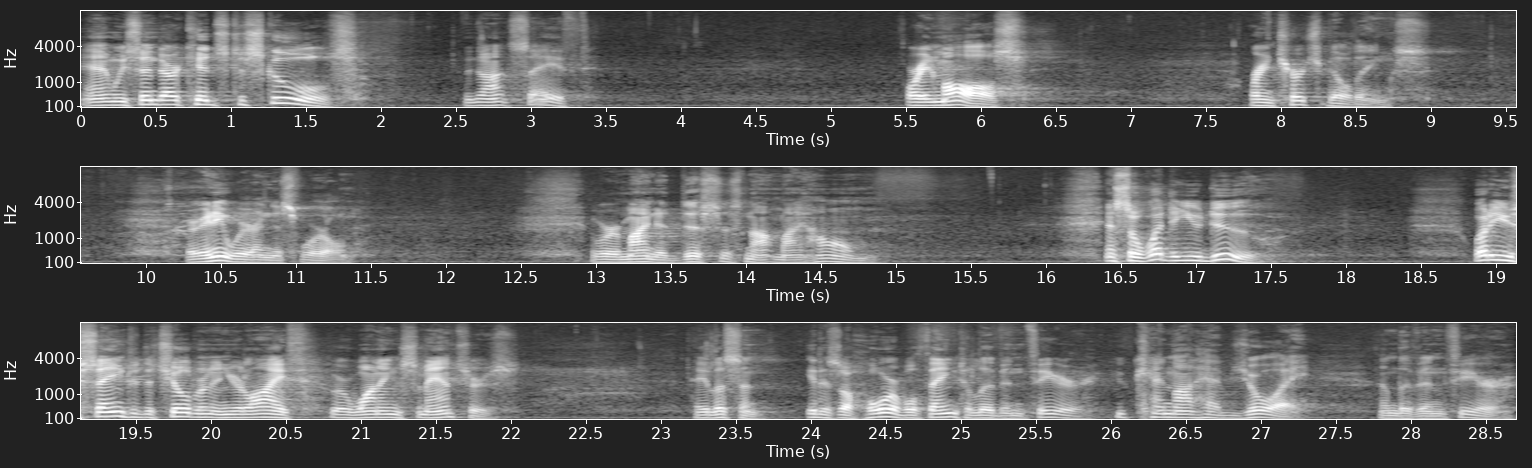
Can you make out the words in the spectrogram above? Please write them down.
And we send our kids to schools. They're not safe. Or in malls. Or in church buildings. Or anywhere in this world. We're reminded this is not my home. And so, what do you do? What are you saying to the children in your life who are wanting some answers? Hey, listen, it is a horrible thing to live in fear. You cannot have joy and live in fear.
